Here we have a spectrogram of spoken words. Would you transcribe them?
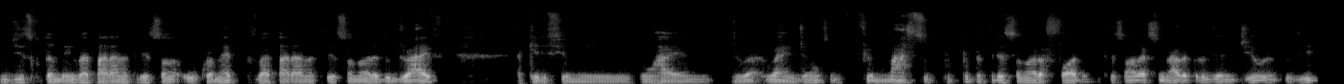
O disco também vai parar na trilha sonora, o Chromatics vai parar na trilha sonora do Drive, aquele filme com Ryan, Ryan Johnson, filmaço, puta trilha sonora foda, trilha sonora assinada pelo Johnny Gill, inclusive,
